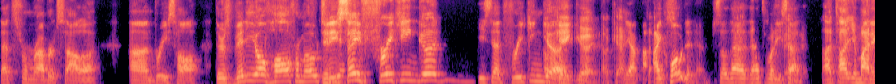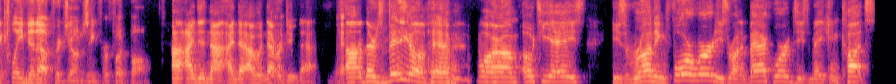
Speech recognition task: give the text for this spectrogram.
That's from Robert Saleh on Breece Hall. There's video of Hall from OT. Did he say freaking good? He said freaking good. Okay, good. Okay. Yeah, Thanks. I quoted him. So that, that's what he said. I thought you might have cleaned it up for Jonesing for football. Uh, I did not. I, I would never do that. Uh, there's video of him for um, OTAs. He's running forward. He's running backwards. He's making cuts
